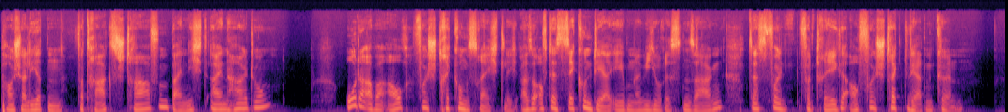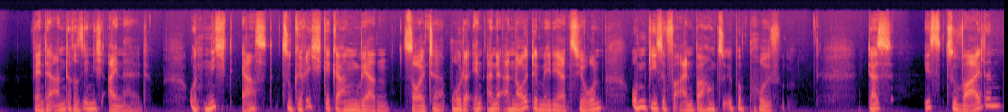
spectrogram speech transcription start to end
pauschalierten Vertragsstrafen bei Nichteinhaltung oder aber auch vollstreckungsrechtlich, also auf der Sekundärebene, wie Juristen sagen, dass Verträge auch vollstreckt werden können, wenn der andere sie nicht einhält und nicht erst zu Gericht gegangen werden sollte oder in eine erneute Mediation, um diese Vereinbarung zu überprüfen. Das ist zuweilen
